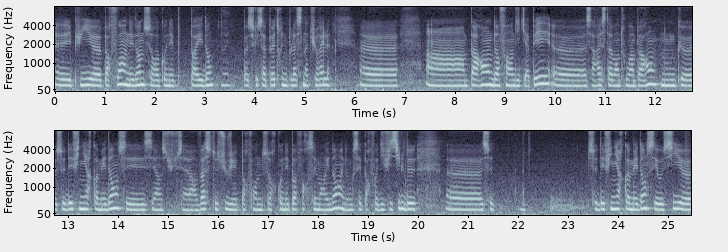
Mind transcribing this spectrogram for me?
Et puis euh, parfois, un aidant ne se reconnaît pas aidant parce que ça peut être une place naturelle. Euh, un parent d'enfant handicapé, ça reste avant tout un parent. Donc se définir comme aidant, c'est un, vaste sujet. Parfois on ne se reconnaît pas forcément aidant et donc c'est parfois difficile de se se définir comme aidant, c'est aussi euh,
